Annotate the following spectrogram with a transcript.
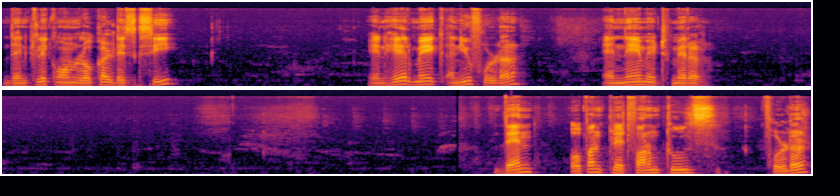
then click on local disk C. In here make a new folder and name it mirror then open platform tools folder.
